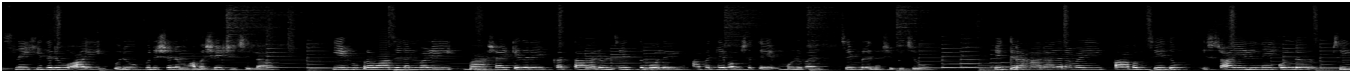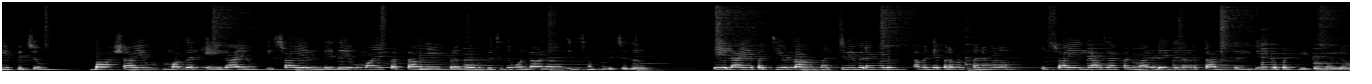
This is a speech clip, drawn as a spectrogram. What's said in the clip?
സ്നേഹിതരോ ആയി ഒരു പുരുഷനും അവശേഷിച്ചില്ല. യേഹു പ്രവാചകൻ വഴി ഭാഷയ്ക്കെതിരെ കർത്താവ് അരുൾ ചെയ്തതുപോലെ അവന്റെ വംശത്തെ മുഴുവൻ ചിമ്രി നശിപ്പിച്ചു. വിഗ്രഹാരാധന വഴി പാപം ചെയ്തും ഇസ്രായേലിനെ കൊണ്ട് ചെയ്യിപ്പിച്ചും ഭാഷായും മകൻ ഏലായും ഇസ്രായേലിന്റെ ദൈവമായ കർത്താവിനെ പ്രകോപിപ്പിച്ചതുകൊണ്ടാണ് ഇത് സംഭവിച്ചത്. ഏലായെ പറ്റിയുള്ള മറ്റു വിവരങ്ങളും അവന്റെ പ്രവർത്തനങ്ങളും ഇസ്രായേൽ രാജാക്കന്മാരുടെ ദിനവൃത്താന്തത്തിൽ രേഖപ്പെടുത്തിയിട്ടുണ്ടല്ലോ.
